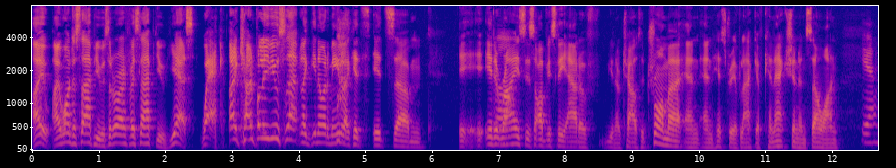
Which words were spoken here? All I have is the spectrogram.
I I want to slap you. Is it all right if I slap you? Yes. Whack. I can't believe you slapped. Like, you know what I mean? Like, it's it's um, it, it Oh. arises obviously out of you know childhood trauma and and history of lack of connection and so on. Yeah.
